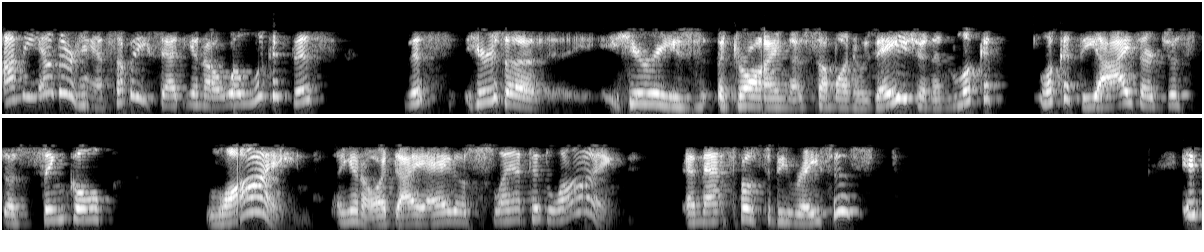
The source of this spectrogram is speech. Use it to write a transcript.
On the other hand, somebody said, you know, well, look at this. This here's a here he's drawing of someone who's Asian, and look at look at the eyes are just a single line, you know, a diagonal slanted line, and that's supposed to be racist if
